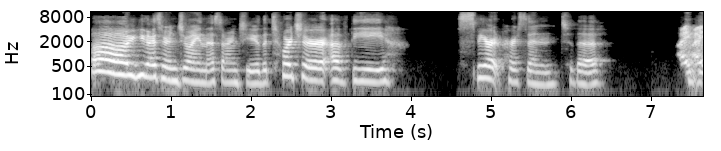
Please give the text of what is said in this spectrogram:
oh, you guys are enjoying this, aren't you? The torture of the spirit person to the. I, I...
